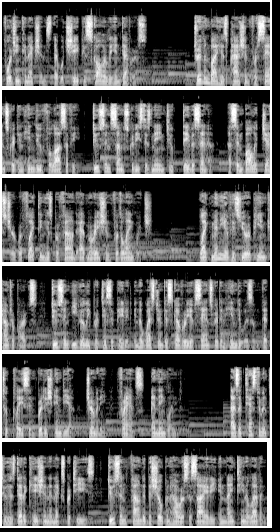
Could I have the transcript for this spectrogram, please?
forging connections that would shape his scholarly endeavors. Driven by his passion for Sanskrit and Hindu philosophy, Deussen Sanskritized his name to Devasena, a symbolic gesture reflecting his profound admiration for the language. Like many of his European counterparts, Deussen eagerly participated in the Western discovery of Sanskrit and Hinduism that took place in British India, Germany, France, and England. As a testament to his dedication and expertise, Deussen founded the Schopenhauer Society in 1911,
